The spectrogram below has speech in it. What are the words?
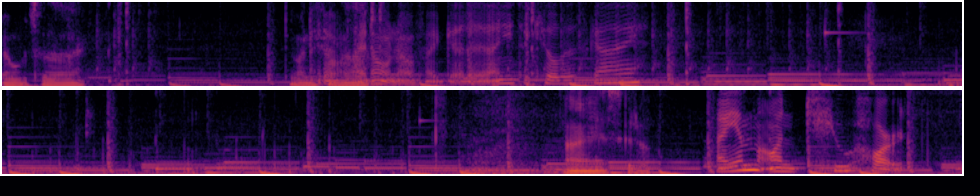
Able to do I anything don't, I don't know if I get it. I need to kill this guy. Nice, good job. I am on two hearts.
